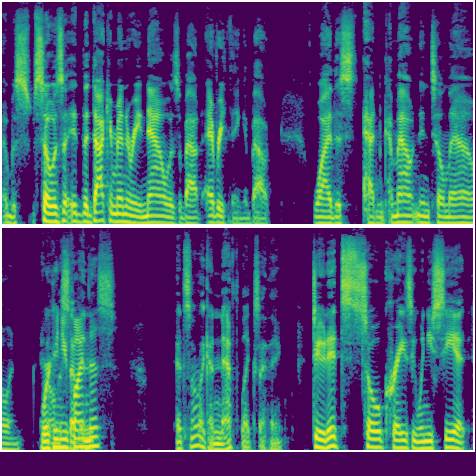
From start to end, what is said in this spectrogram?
it was. So it was, the documentary now is about everything about why this hadn't come out until now. And, and Where can you find this? It's not like a Netflix, I think. Dude, it's so crazy when you see it.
